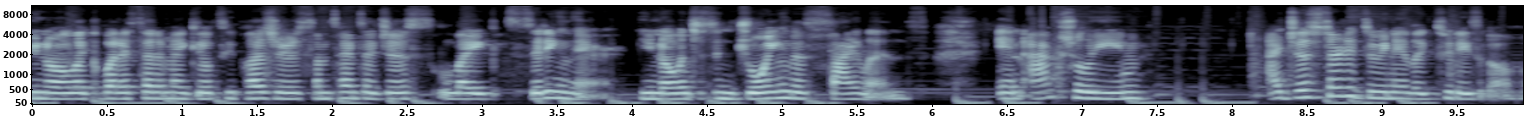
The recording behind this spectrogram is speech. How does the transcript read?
you know, like what I said in my guilty pleasures, sometimes I just like sitting there, you know, and just enjoying the silence. And actually, I just started doing it like two days ago.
